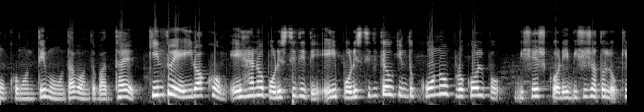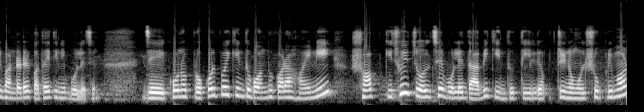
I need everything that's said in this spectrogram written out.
মুখ্যমন্ত্রী মমতা বন্দ্যোপাধ্যায়ের। কিন্তু এই রকম এহেন পরিস্থিতিতে, এই পরিস্থিতিতেও কিন্তু কোনো প্রকল্প, বিশেষ করে বিশেষত লক্ষ্মীর ভাণ্ডারের কথাই তিনি বলেছেন, যে কোনো প্রকল্পই কিন্তু বন্ধ করা হয়নি, সব কিছুই চলছে বলে দাবি কিন্তু তৃণমূল সুপ্রিমোর।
